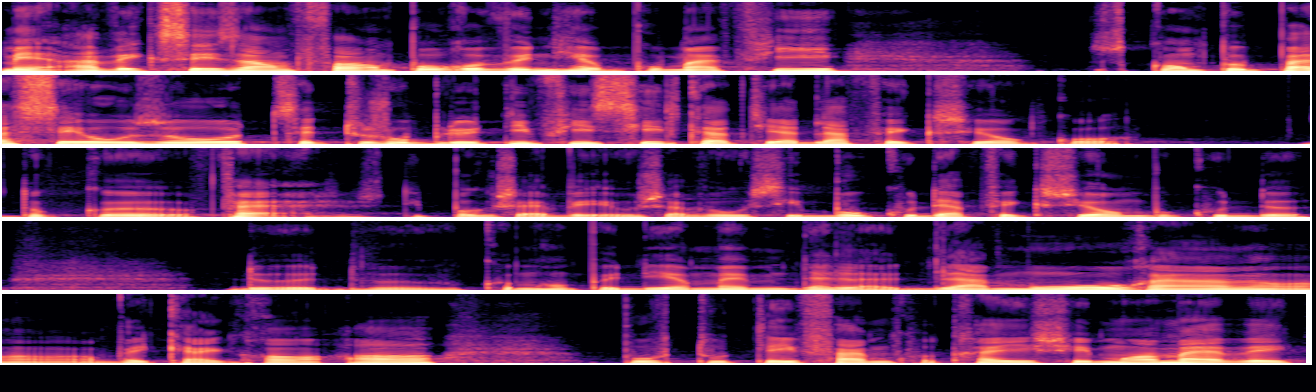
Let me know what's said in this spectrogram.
mais avec ses enfants, pour revenir pour ma fille, ce qu'on peut passer aux autres, c'est toujours plus difficile quand il y a de l'affection. Quoi. Donc, euh, enfin, je dis pas que j'avais, j'avais aussi beaucoup d'affection, beaucoup de, de, comment on peut dire, même de, l'amour, hein, avec un grand A, pour toutes les femmes qui ont travaillé chez moi. Mais avec,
